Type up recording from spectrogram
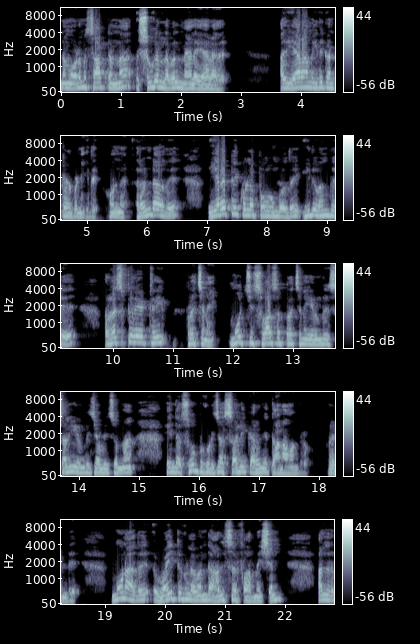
நம்ம உடம்பு சாப்பிட்டோம்னா சுகர் லெவல் மேலே ஏறாது. அது ஏறாமல் இது கண்ட்ரோல் பண்ணிக்குது. ஒன்று ரெண்டாவது இறப்பைக்குள்ளே போகும்போது இது வந்து ரெஸ்பிரேட்டரி பிரச்சனை. மூச்சு சுவாச பிரச்சனை இருந்து சளி இருந்துச்சு அப்படின்னு சொன்னால் இந்த சூப்பு குடித்தா சளி கரைஞ்சி தானாக வந்துடும் ரெண்டு. மூணாவது வயிற்றுக்குள்ளே வந்து அல்சர் ஃபார்மேஷன் அல்லது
